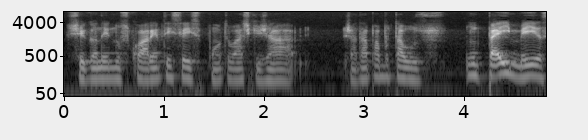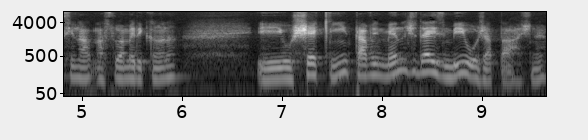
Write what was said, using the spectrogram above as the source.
chegando aí nos 46 pontos. Eu acho que já, já dá para botar os, um pé e meio assim na, na Sul-Americana. E o check-in tava em menos de 10 mil hoje à tarde, né?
